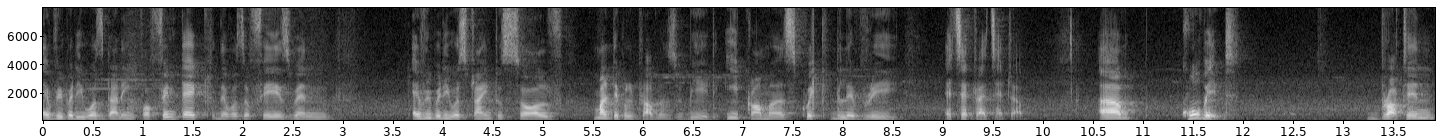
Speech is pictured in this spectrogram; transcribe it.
everybody was gunning for fintech. There was a phase when everybody was trying to solve multiple problems, be it e-commerce, quick delivery, etc., etc. Um, COVID brought in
